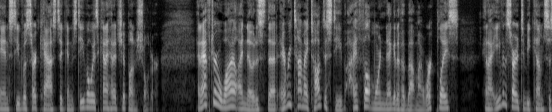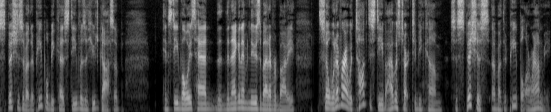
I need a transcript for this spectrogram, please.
and Steve was sarcastic and Steve always kind of had a chip on his shoulder. And after a while, I noticed that every time I talked to Steve, I felt more negative about my workplace. And I even started to become suspicious of other people because Steve was a huge gossip and Steve always had the, the negative news about everybody. So whenever I would talk to Steve, I would start to become suspicious of other people around me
